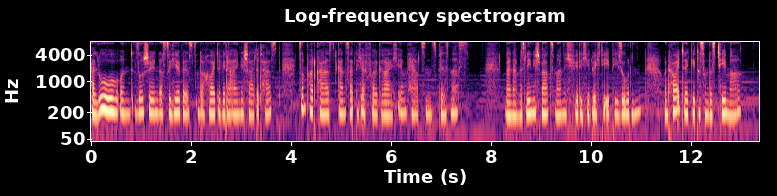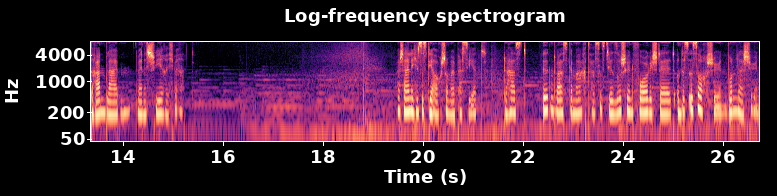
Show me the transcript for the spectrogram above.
Hallo und so schön, dass du hier bist und auch heute wieder eingeschaltet hast zum Podcast Ganzheitlich Erfolgreich im Herzensbusiness. Mein Name ist Leni Schwarzmann, ich führe dich hier durch die Episoden und heute geht es um das Thema Dranbleiben, wenn es schwierig wird. Wahrscheinlich ist es dir auch schon mal passiert. Du hast irgendwas gemacht, hast es dir so schön vorgestellt und es ist auch schön, wunderschön.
